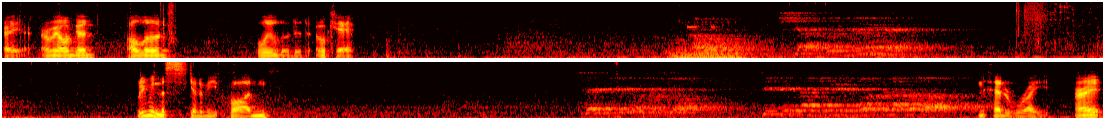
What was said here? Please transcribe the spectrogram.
Alright, are we all good? All load? Fully loaded. Okay. What do you mean this is gonna be fun. And head right, alright?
